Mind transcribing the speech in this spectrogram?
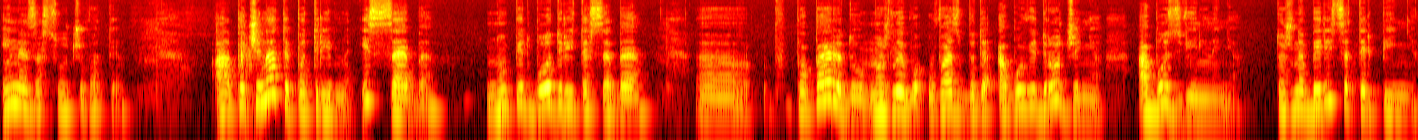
і не засуджувати. А починати потрібно із себе. Ну, підбодрюйте себе. Е, Попереду, можливо, у вас буде або відродження, або звільнення. Тож наберіться терпіння,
